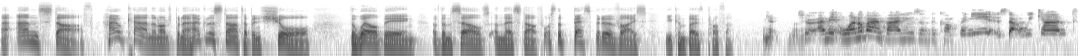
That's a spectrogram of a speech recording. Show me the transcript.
uh, and staff. How can an entrepreneur, how can a startup ensure the well being of themselves and their staff? What's the best bit of advice you can both proffer? Yeah. Sure. I mean, one of our values in the company is that we can't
